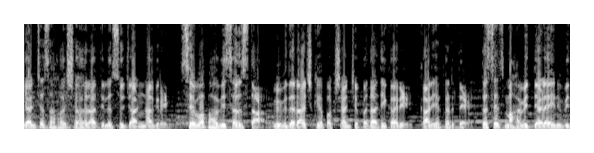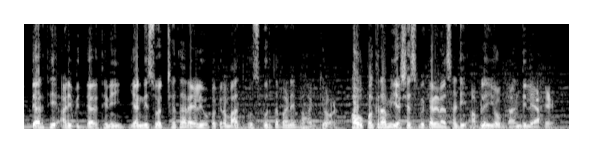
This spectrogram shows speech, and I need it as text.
यांच्यासह शहरातील सुजान नागरे सेवाभावी संस्था विविध राजकीय पक्षांचे पदाधिकारी कार्यकर्ते तसेच महाविद्यालयीन विद्यार्थी आणि विद्यार्थिनी यांनी स्वच्छता रॅली उपक्रमात उत्स्फूर्तपणे भाग घेऊन हा उपक्रम यशस्वी करण्यासाठी आपले योगदान दिले आहे.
